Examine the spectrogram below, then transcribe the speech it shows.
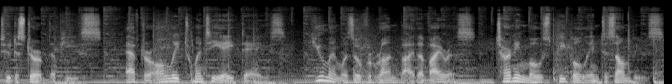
to disturb the peace. After only 28 days, human was overrun by the virus, turning most people into zombies.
